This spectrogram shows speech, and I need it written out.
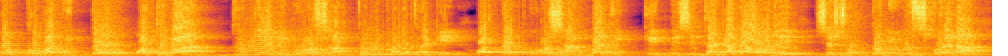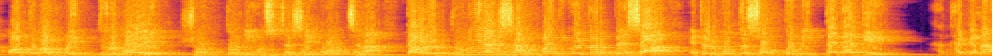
পক্ষপাতিত্ব অথবা দুনিয়াবি কোনো স্বার্থ লুকানো থাকে। অর্থাৎ কোনো সাংবাদিককে বেশি টাকা দেওয়া হলে সে সত্য নিউজ করে না, অথবা মৃত্যুর ভয়ে সত্য নিউজটা সে করছে না। তাহলে দুনিয়ার সাংবাদিকতার পেশা, এটার মধ্যে সত্য মিথ্যা থাকে। থাকে না?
